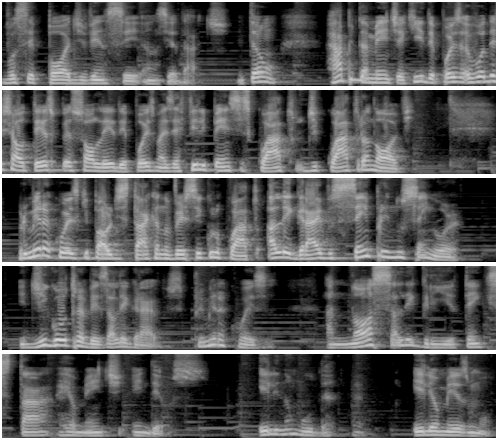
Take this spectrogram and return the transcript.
você pode vencer a ansiedade. Então, rapidamente aqui, depois eu vou deixar o texto para o pessoal ler depois, mas é Filipenses 4, de 4 a 9. Primeira coisa que Paulo destaca no versículo 4: alegrai-vos sempre no Senhor. E digo outra vez: alegrai-vos. Primeira coisa, a nossa alegria tem que estar realmente em Deus. Ele não muda. Hum. Ele é o mesmo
